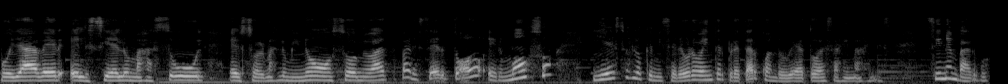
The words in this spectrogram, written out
voy a ver el cielo más azul, el sol más luminoso, me va a parecer todo hermoso y eso es lo que mi cerebro va a interpretar cuando vea todas esas imágenes. Sin embargo,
